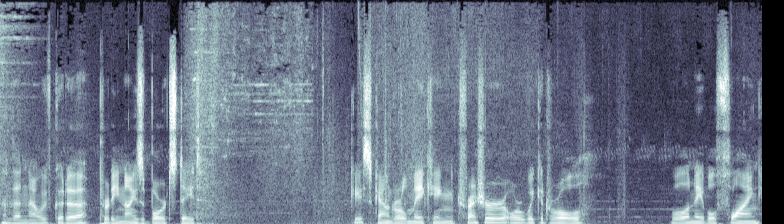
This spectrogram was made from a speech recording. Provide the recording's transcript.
And then now we've got a pretty nice board state. Okay, Scoundrel making Treasure or Wicked Role will enable flying.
